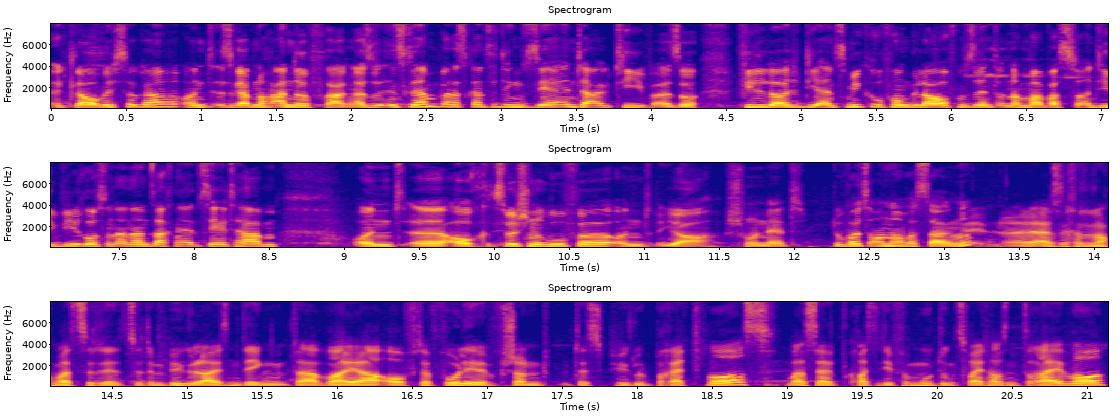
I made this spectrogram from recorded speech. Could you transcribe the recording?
Ich glaube ich sogar. Und es gab noch andere Fragen. Also insgesamt war das ganze Ding sehr interaktiv. Also viele Leute, die ans Mikrofon gelaufen sind und nochmal was zu Antivirus und anderen Sachen erzählt haben. Und äh, auch Zwischenrufe und ja, schon nett. Du wolltest auch noch was sagen, ne? Also ich hatte noch was zu, de, zu dem Bügeleisen-Ding. Da war ja auf der Folie stand das Bügelbrett war's, was ja quasi die Vermutung 2003 war.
